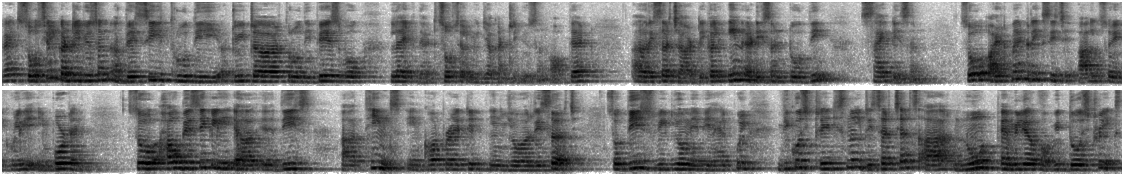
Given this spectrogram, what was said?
Right social contribution uh, they see through the uh, twitter through the facebook like that social media contribution of that uh, research article in addition to the citation. So altmetrics is also equally important. So how basically uh, these uh, things incorporated in your research so this video may be helpful because traditional researchers are not familiar with those tricks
